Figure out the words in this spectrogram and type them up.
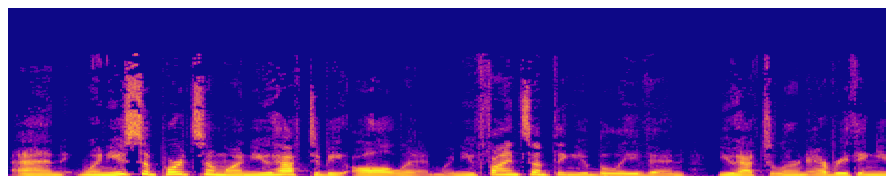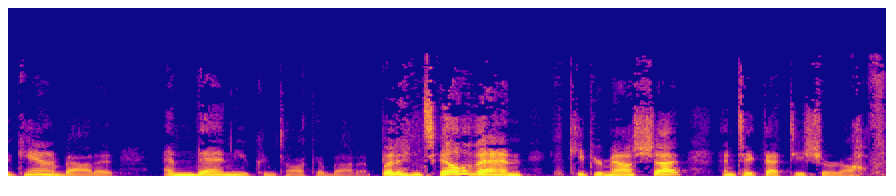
And when you support someone, you have to be all in. When you find something you believe in, you have to learn everything you can about it and then you can talk about it. But until then, keep your mouth shut and take that t-shirt off.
